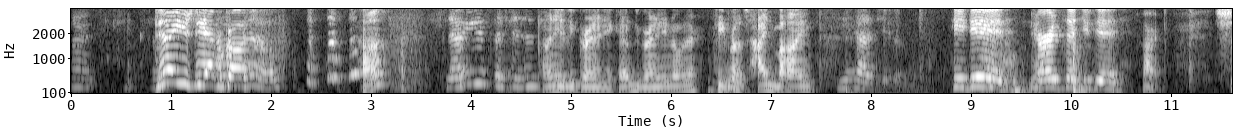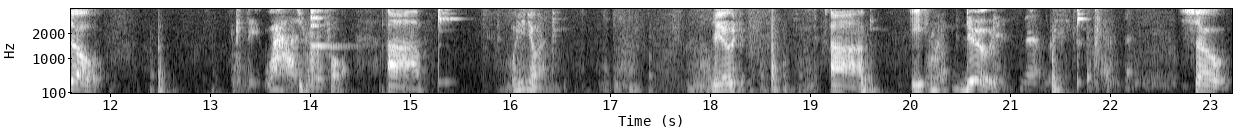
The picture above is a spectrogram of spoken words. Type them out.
right. Did I use the apricots? No. Huh? No, use the Hennessy. I need the grenadine. Can I have the grenadine over there? Fee brothers hiding behind. You had to. He did. Yeah. Kurt said you did. All right. So, wow, that's really full. Um, what are you doing, dude? Um, e- dude. It's not. So,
